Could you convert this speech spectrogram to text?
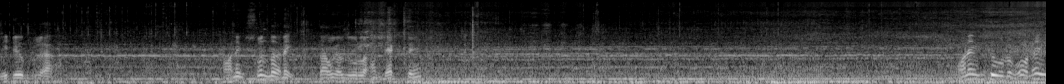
ভিডিওগুলা অনেক সুন্দর এই তাল গাছগুলো দেখতে। অনেক দূর, অনেক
